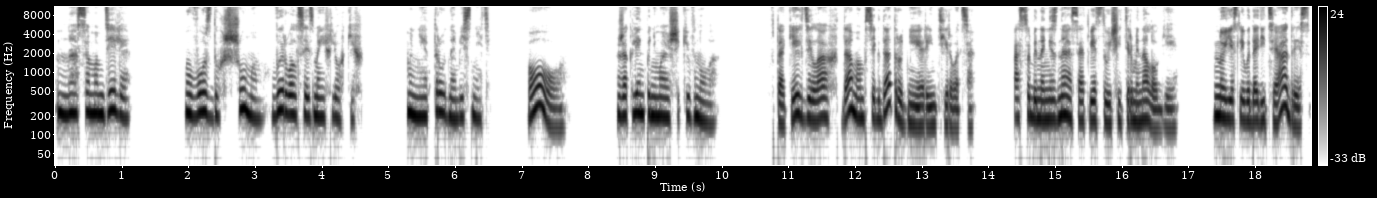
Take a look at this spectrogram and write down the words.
«На самом деле, Воздух с шумом вырвался из моих легких. Мне трудно объяснить. «О!» — Жаклин, понимающе кивнула. «В таких делах дамам всегда труднее ориентироваться, особенно не зная соответствующей терминологии. Но если вы дадите адрес,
